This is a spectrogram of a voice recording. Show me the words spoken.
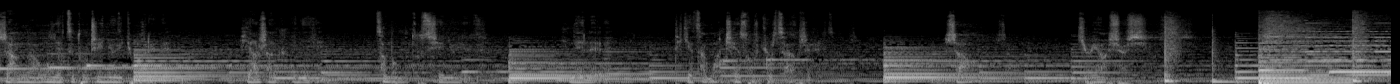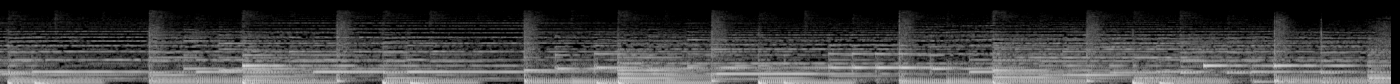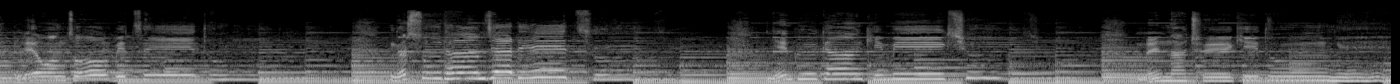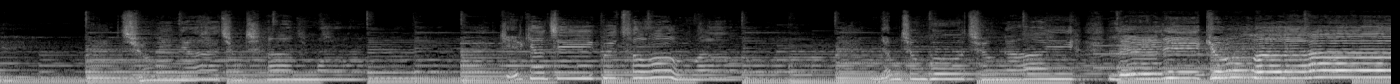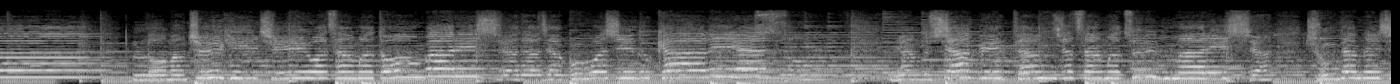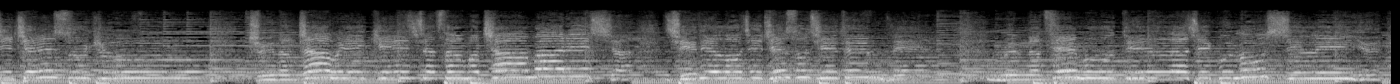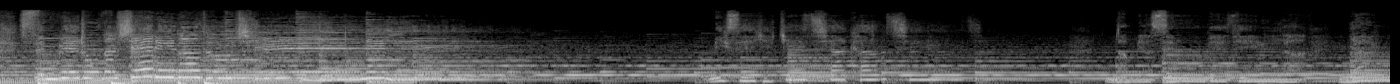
rāngā wū yā tsidhū chēnyō yu kore bē, yā rāngā gā nīgī, tsāmbā mū tūs chēnyō yu kore, nē lē, tī kē tsāmbā chēn sōr kyōr tsāb rē, rāng, kī wē yā shō shī. Tham gia đi tu nhiên cứ càng khi mi chu mình na chơi khi đông nghe cho mình nhớ trong chăm mơ kiệt kia chỉ quy thô à nhắm trong vô trong ai lệ đi cứu ala 落芒之一起，我苍马东巴地下，大家不问西都卡里耶松。娘都下雨，当家苍马最马地下，冲淡那些结束有。只能找为给下苍马长马地下，起跌落结结束起对面。门那天幕地拉起古路西里雨，身边中当鞋底那土气。птиц Нам я сим бедила, нервно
